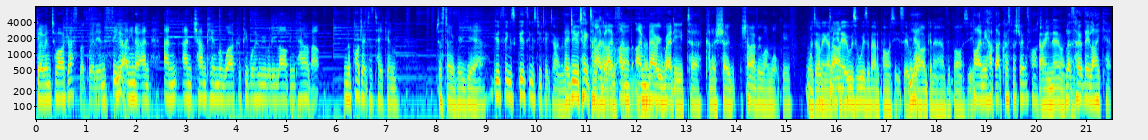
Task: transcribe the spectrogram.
go into our dress book really and see Yeah. and you know and and and champion the work of people who we really love and care about. And the project has taken just over a year. Good things, good things do take time. and They do take time, but I'm. I'm, I'm had a lot very ready to kind of show show everyone what we've Well, darling, we've I mean, you done. know, it was always about a party, so we Yeah. are going to have the party. finally have that Christmas drinks party. I know. Let's hope they like it.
